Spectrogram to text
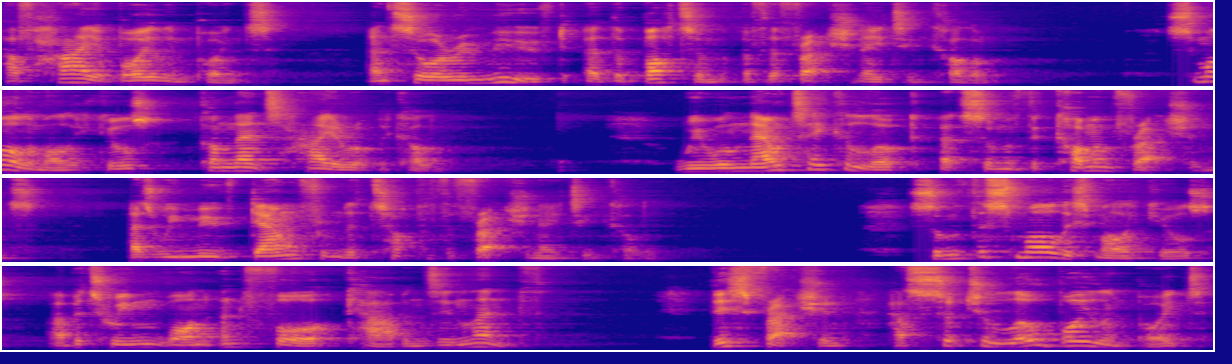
have higher boiling points and so are removed at the bottom of the fractionating column. Smaller molecules condense higher up the column. We will now take a look at some of the common fractions as we move down from the top of the fractionating column. Some of the smallest molecules are between 1 and 4 carbons in length. This fraction has such a low boiling point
